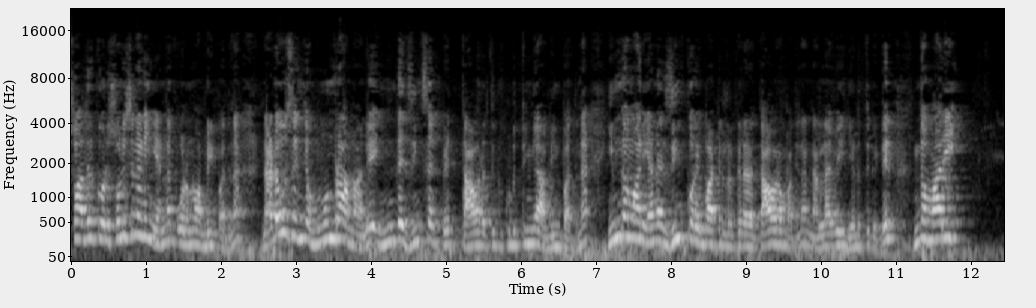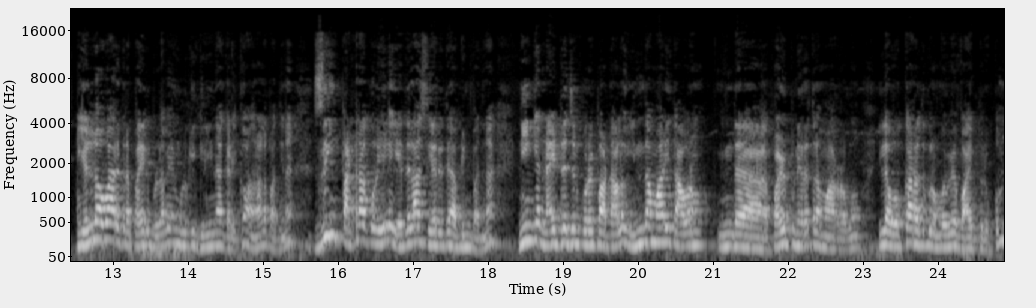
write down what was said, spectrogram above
சோ அதற்கு ஒரு சொல்யூஷனா நீங்க என்ன போடணும் அப்படின்னு பாத்தீங்கன்னா நடவு செஞ்ச மூன்றாம் நாளே இந்த ஜிங்க் சல்பேட் தாவரத்துக்கு கொடுத்தீங்க அப்படின்னு பாத்தீங்கன்னா இந்த மாதிரியான ஜிங்க் குறைபாட்டில் இருக்கிற தாவரம் பாத்தீங்கன்னா நல்லாவே எடுத்துக்கிட்டு இந்த மாதிரி எல்லோவா இருக்கிற பயிர் புள்ளவே உங்களுக்கு கிரீனா கிடைக்கும். அதனால பாத்தீங்கன்னா ஜிங்க் பற்றாக்குறையில எதெல்லாம் சேருது அப்படின்னு பாத்தீங்கன்னா நீங்க நைட்ரஜன் குறைபாட்டாலும் இந்த மாதிரி தாவரம் இந்த பழுப்பு நிறத்துல மாறுறவும் இல்ல உட்கார்றதுக்கு ரொம்பவே வாய்ப்பு இருக்கும்.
